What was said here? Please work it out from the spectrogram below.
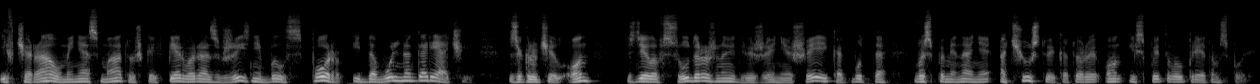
И вчера у меня с матушкой в первый раз в жизни был спор и довольно горячий, — заключил он, сделав судорожное движение шеи, как будто воспоминание о чувстве, которое он испытывал при этом споре.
